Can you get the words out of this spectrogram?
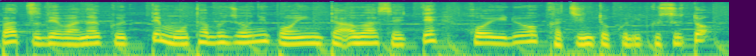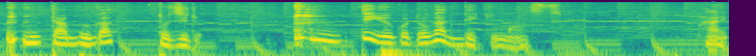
×ではなくってもうタブ上にポイント合わせてホイールをカチンとクリックすると タブが閉じる。っていうことができます。はい。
